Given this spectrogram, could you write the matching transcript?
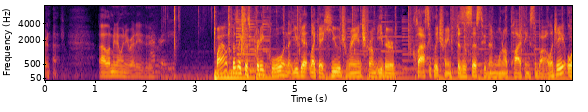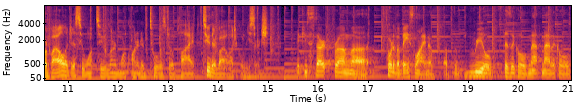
enough. Uh, let me know when you're ready to do. I'm ready. Biophysics is pretty cool in that you get like a huge range from either classically trained physicists who then want to apply things to biology or biologists who want to learn more quantitative tools to apply to their biological research. If you start from uh, sort of a baseline of, of the real physical, mathematical,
